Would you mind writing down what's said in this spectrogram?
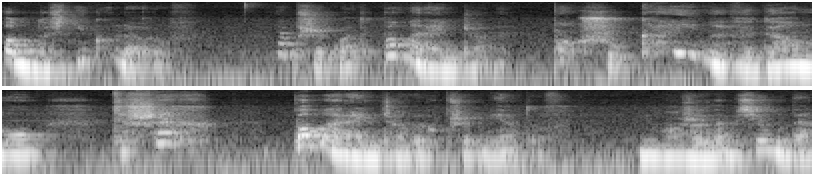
odnośnie kolorów. Na przykład pomarańczowy. Poszukajmy w domu trzech pomarańczowych przedmiotów. Może nam się uda.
